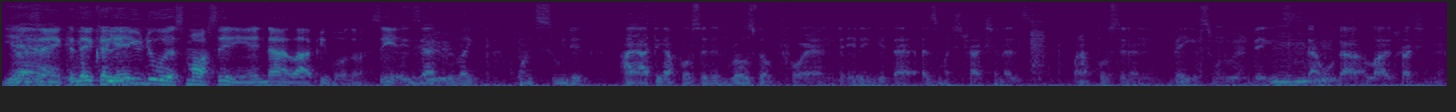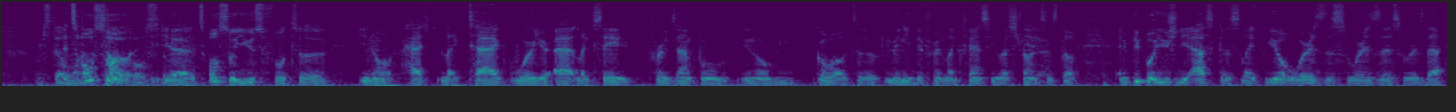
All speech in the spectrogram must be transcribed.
you know what I'm Yeah. saying? Because Get if you creative. do a small city, and not a lot of people are gonna see it. exactly like once we did, I I think I posted in Roseville before, and it didn't get that as much traction as when I posted in Vegas when we were in Vegas. Mhm. That one got a lot of traction. And I'm still it's one of the top also yeah it's also useful to you know hash like tag where you're at like say for example you know we go out to many different like fancy restaurants Yeah. and stuff and people usually ask us like yo where's this where's this where's that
